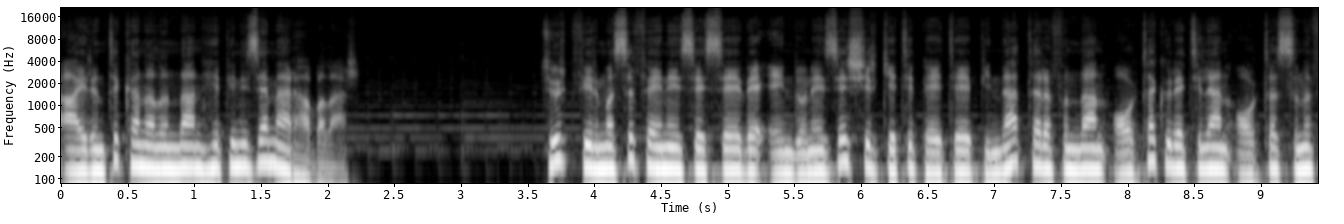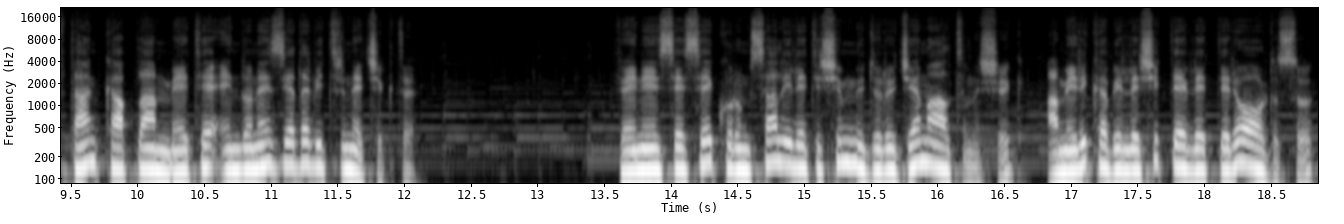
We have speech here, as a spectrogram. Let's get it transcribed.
Ayrıntı kanalından hepinize merhabalar. Türk firması FNSS ve Endonezya şirketi PT Pindad tarafından ortak üretilen orta sınıf tank Kaplan MT Endonezya'da vitrine çıktı. FNSS Kurumsal İletişim Müdürü Cem Altınışık, Amerika Birleşik Devletleri ordusu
